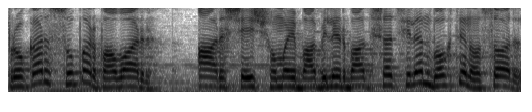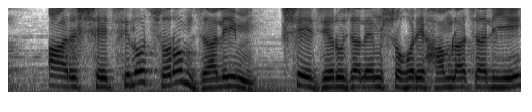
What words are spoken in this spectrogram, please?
প্রকার সুপার পাওয়ার। আর সেই সময় বাবিলের বাদশাহ ছিলেন বক্তে নসর, আর সে ছিল চরম জালিম। সে জেরুজালেম শহরে হামলা চালিয়ে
